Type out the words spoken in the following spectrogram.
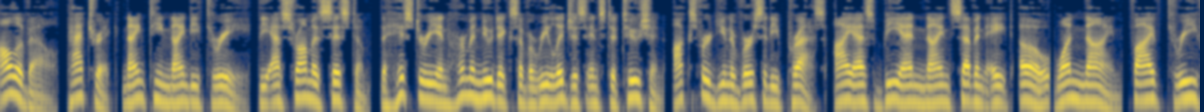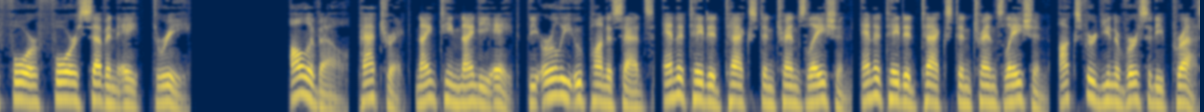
Olivelle, Patrick 1993, The Asrama System, The History and Hermeneutics of a Religious Institution, Oxford University Press, ISBN 978-0-19-534478-3 Olivelle, Patrick 1998, The Early Upanishads, Annotated Text and Translation, Annotated Text and Translation, Oxford University Press,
